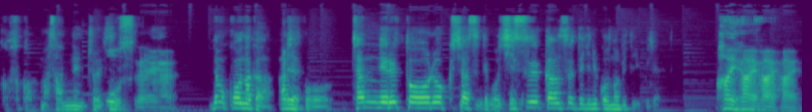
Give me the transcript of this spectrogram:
そっか、まあ3年ちょいそうねですね。でもこうなんか、あれじゃこう、チャンネル登録者数ってこう指数関数的にこう伸びていくじゃない。はいはいはいはい。っ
